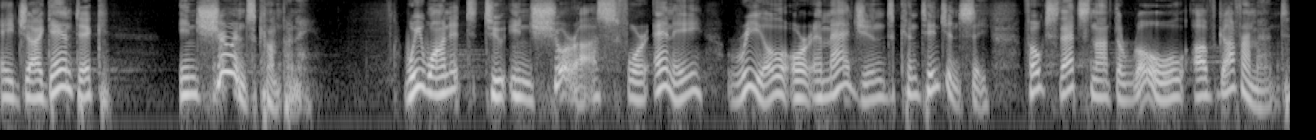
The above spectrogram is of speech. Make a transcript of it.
a gigantic insurance company. We want it to insure us for any real or imagined contingency. Folks, that's not the role of government.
